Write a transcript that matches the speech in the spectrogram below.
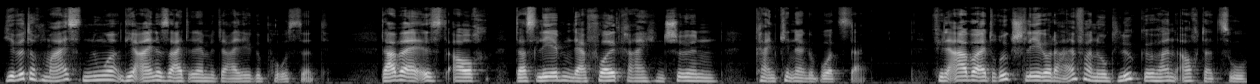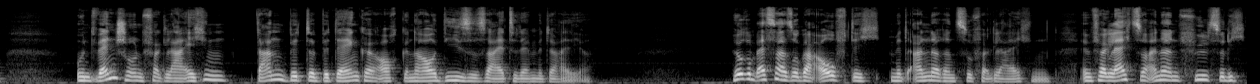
hier wird doch meist nur die eine Seite der Medaille gepostet. Dabei ist auch das Leben der erfolgreichen, schönen, kein Kindergeburtstag. Viel Arbeit, Rückschläge oder einfach nur Glück gehören auch dazu. Und wenn schon vergleichen, dann bitte bedenke auch genau diese Seite der Medaille. Höre besser sogar auf, dich mit anderen zu vergleichen. Im Vergleich zu anderen fühlst du dich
